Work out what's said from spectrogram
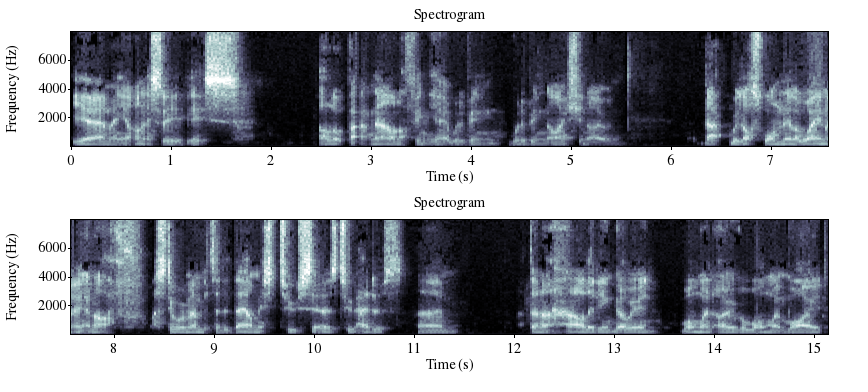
yeah, mate, honestly, it's I look back now and I think, yeah, it would have been would have been nice, you know. And that we lost one nil away, mate, and I, I still remember to the day I missed two sitters, two headers. Um, don't know how they didn't go in. One went over, one went wide,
